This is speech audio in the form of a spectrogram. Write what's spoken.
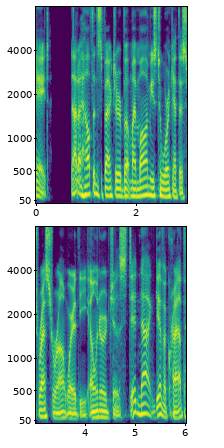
8 not a health inspector, but my mom used to work at this restaurant where the owner just did not give a crap.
